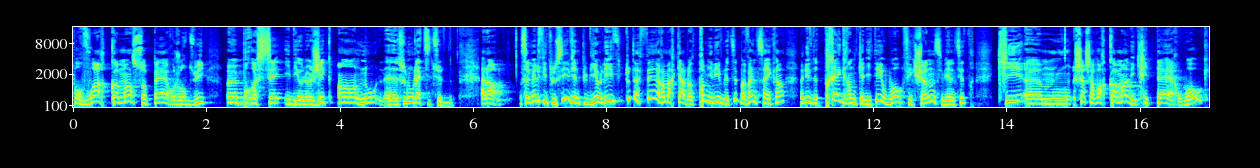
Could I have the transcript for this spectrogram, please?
pour voir comment s'opère aujourd'hui un procès idéologique en nous, sous nos latitudes. Alors, Samuel Fitoussi vient de publier un livre tout à fait remarquable. Un premier livre, le type a 25 ans, un livre de très grande qualité, Woke Fiction, c'est bien le titre, qui euh, cherche à voir comment les critères woke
